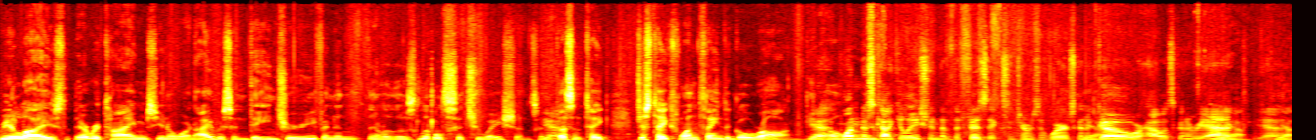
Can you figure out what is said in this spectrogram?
realized there were times, you know, when I was in danger, even in you know those little situations. And Yeah. it doesn't take just takes one thing to go wrong. you Yeah, know? one And- miscalculation of the physics in terms of where it's going to Yeah. go or how it's going to yeah, react. yeah.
